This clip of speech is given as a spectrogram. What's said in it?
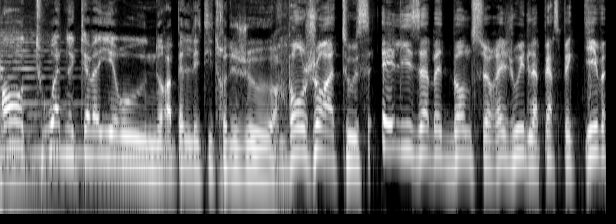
Antoine Cavallero nous rappelle les titres du jour. Bonjour à tous. Elisabeth Borne se réjouit de la perspective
